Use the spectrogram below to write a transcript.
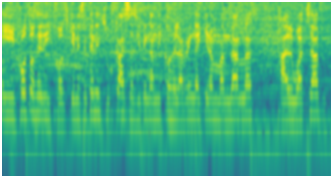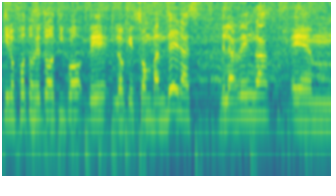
y fotos de discos. Quienes estén en sus casas y tengan discos de la renga y quieran mandarlas al WhatsApp, quiero fotos de todo tipo de lo que son banderas de la renga. em,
